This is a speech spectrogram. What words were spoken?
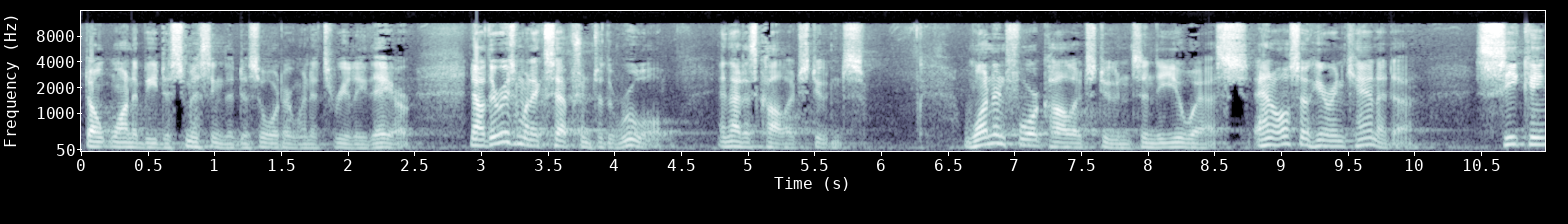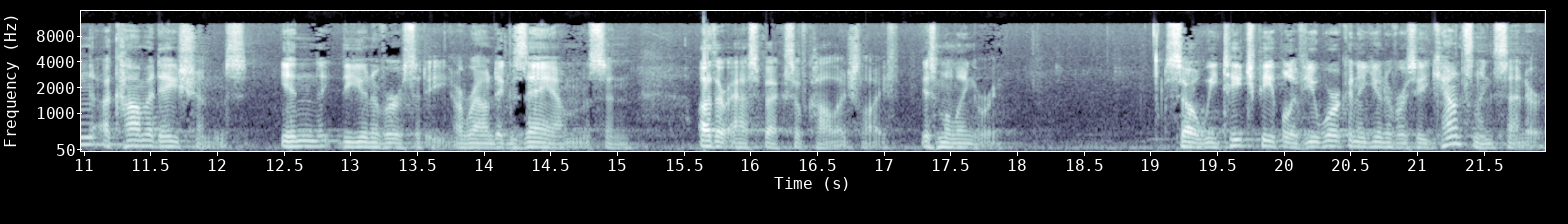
don't want to be dismissing the disorder when it's really there. Now, there is one exception to the rule, and that is college students. One in four college students in the U.S., and also here in Canada, seeking accommodations in the university around exams and other aspects of college life is malingering. So we teach people if you work in a university counseling center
